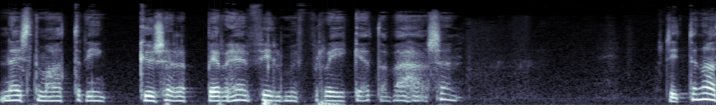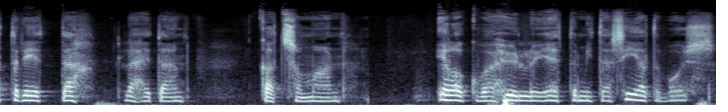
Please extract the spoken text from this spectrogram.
Näistä mä ajattelin kysellä perheen filmifriikeiltä vähän sen. Sitten ajattelin, että lähdetään katsomaan elokuvahyllyjä, että mitä sieltä voisi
